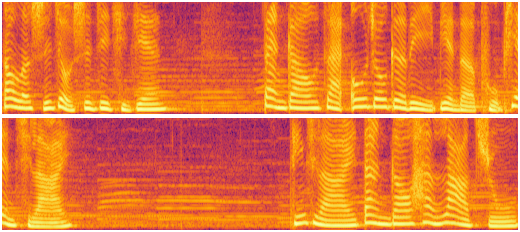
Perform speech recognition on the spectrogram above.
到了十九世纪期间，蛋糕在欧洲各地变得普遍起来。听起来，蛋糕和蜡烛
